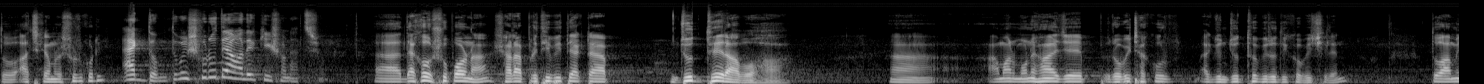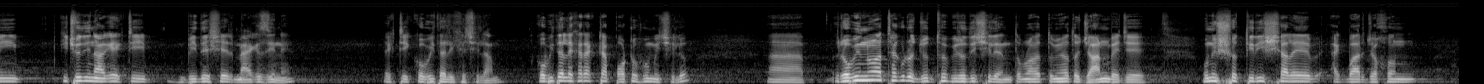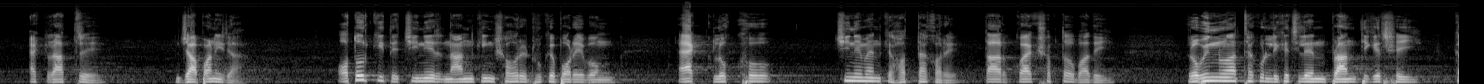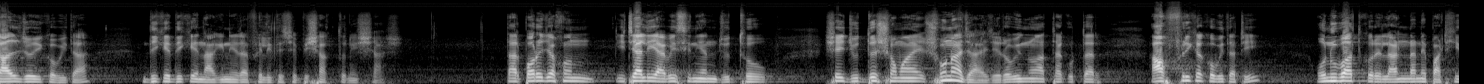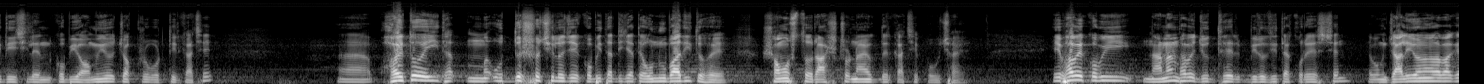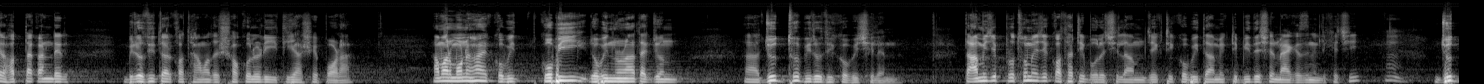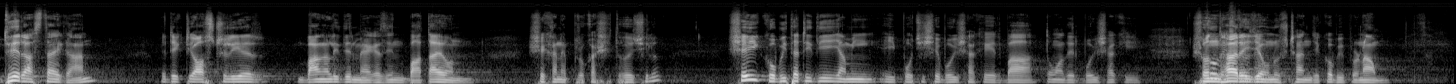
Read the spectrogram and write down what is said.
তো আজকে আমরা শুরু করি। একদম তুমি শুরুতে আমাদের কি শোনাচ্ছ? দেখো সুপর্ণা সারা পৃথিবীতে একটা যুদ্ধের আবহাওয়া। আমার মনে হয় যে রবি ঠাকুর একজন যুদ্ধবিরোধী কবি ছিলেন। তো আমি কিছুদিন আগে একটি বিদেশের ম্যাগাজিনে একটি কবিতা লিখেছিলাম। কবিতা লেখার একটা পটভূমি ছিল। রবীন্দ্রনাথ ঠাকুরও যুদ্ধবিরোধী ছিলেন। তোমরা তুমি হয়তো জানবে যে উনিশশো সালে একবার যখন এক রাত্রে জাপানিরা অতর্কিতে চীনের নানকিং শহরে ঢুকে পড়ে এবং এক লক্ষ চিনেম্যানকে হত্যা করে, তার কয়েক সপ্তাহ বাদেই রবীন্দ্রনাথ ঠাকুর লিখেছিলেন প্রান্তিকের সেই কালজয়ী কবিতা, দিকে দিকে নাগিনীরা ফেলিতেছে বিষাক্ত নিঃশ্বাস। তারপরে যখন ইটালি অ্যাবিসিনিয়ান যুদ্ধ, সেই যুদ্ধের সময় শোনা যায় যে রবীন্দ্রনাথ ঠাকুর তার আফ্রিকা কবিতাটি অনুবাদ করে লন্ডনে পাঠিয়ে দিয়েছিলেন কবি অমিয় চক্রবর্তীর কাছে। হয়তো এই উদ্দেশ্য ছিল যে কবিতাটি যাতে অনুবাদিত হয়ে সমস্ত রাষ্ট্রনায়কদের কাছে পৌঁছায়। এভাবে কবি নানানভাবে যুদ্ধের বিরোধিতা করে এসছেন এবং জালিয়ানওয়ালাবাগের হত্যাকাণ্ডের বিরোধিতার কথা আমাদের সকলেরই ইতিহাসে পড়া। আমার মনে হয় কবি কবি রবীন্দ্রনাথ একজন যুদ্ধ বিরোধী কবি ছিলেন। তা আমি যে প্রথমে যে কথাটি বলেছিলাম যে একটি কবিতা আমি একটি বিদেশের ম্যাগাজিনে লিখেছি যুদ্ধের রাস্তায় গান এটি একটি অস্ট্রেলিয়ার বাঙালিদের ম্যাগাজিন বাতায়ন সেখানে প্রকাশিত হয়েছিল। সেই কবিতাটি দিয়েই আমি এই পঁচিশে বৈশাখের বা তোমাদের বৈশাখী সন্ধ্যার এই যে অনুষ্ঠান যে কবি প্রণাম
